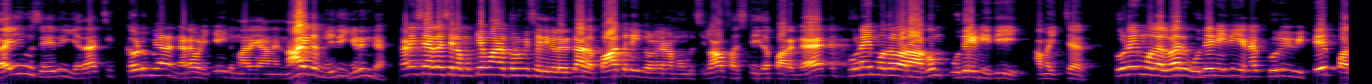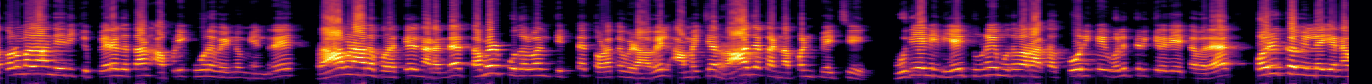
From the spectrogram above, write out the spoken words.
தயவு செய்து ஏதாச்சும் கடுமையான நடவடிக்கை இது மாதிரியான நாய்கள் மீது எடுங்க கடைசியாக சில முக்கியமான துணுக்கு செய்திகள் இருக்கு. அதை பார்த்துட்டு இதோட நம்ம முடிச்சுக்கலாம். ஃபர்ஸ்ட் இதை பாருங்க. துணை முதல்வராகும் உதயநிதி அமைச்சர். துணை முதல்வர் உதயநிதி என கூறிவிட்டு பத்தொன்பதாம் தேதிக்கு பிறகுதான் அப்படி கூற வேண்டும் என்று ராமநாதபுரத்தில் நடந்த தமிழ் புதல்வன் திட்ட தொடக்க விழாவில் அமைச்சர் ராஜகண்ணப்பன் பேச்சு உதயநிதியை துணை முதல்வராக்க கோரிக்கை வலுத்திருக்கிறதே தவிர பழுக்கவில்லை என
